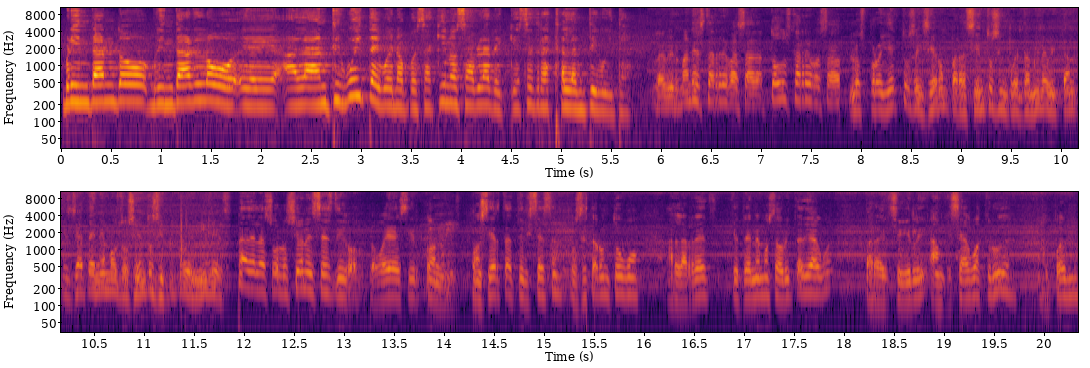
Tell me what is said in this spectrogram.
brindando, brindarlo eh, a la antigüita y bueno, pues aquí nos habla de qué se trata la antigüita. La Birmania está rebasada, todo está rebasado. Los proyectos se hicieron para 150 mil habitantes, ya tenemos 200 y pico de miles. Una de las soluciones es, digo, lo voy a decir con, con cierta tristeza, pues estar un tubo a la red que tenemos ahorita de agua para seguirle, aunque sea agua cruda, al pueblo,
